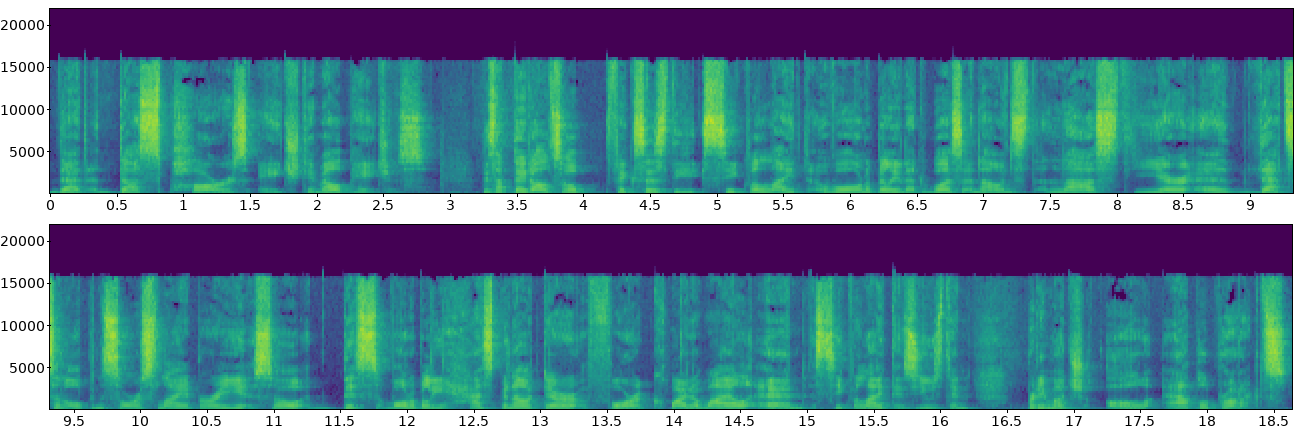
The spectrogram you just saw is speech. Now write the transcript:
that does parse HTML pages. This update also fixes the SQLite vulnerability that was announced last year. Uh, that's an open source library, so this vulnerability has been out there for quite a while and SQLite is used in pretty much all Apple products.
